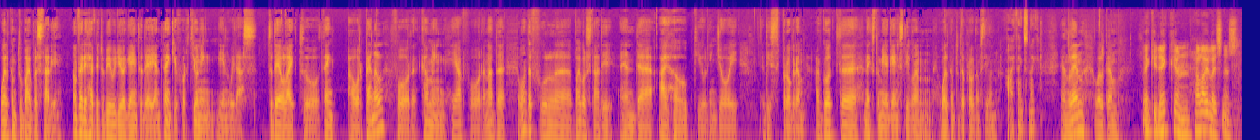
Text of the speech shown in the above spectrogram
Welcome to Bible Study. I'm very happy to be with you again today and thank you for tuning in with us. Today I would like to thank our panel for coming here for another wonderful uh, Bible study and uh, I hope you'll enjoy this program. I've got uh, next to me again Stephen. Welcome to the program, Stephen. Hi, thanks, Nick. And Len, welcome. Thank you, Nick, and hello, listeners.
